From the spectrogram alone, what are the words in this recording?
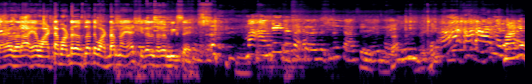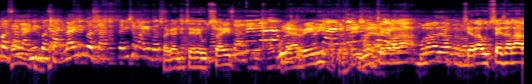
तयार झाला. हे वाटा वाटत असला तर वाटा नाही आहे चिकन सगळं मिक्स आहे. मग बसा लाईनीत बसा लाईनीत बसा. तनिषा मागे बस. सगळ्यांचे चेहरे उत्साहित. रेडी चेहरे बघा. चेहरा उत्साहित झाला.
